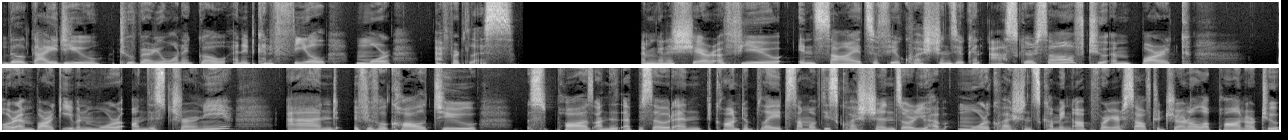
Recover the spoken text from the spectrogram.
will guide you to where you want to go and it can feel more effortless. I'm going to share a few insights, a few questions you can ask yourself to embark or embark even more on this journey. And if you feel called to pause on this episode and contemplate some of these questions, or you have more questions coming up for yourself to journal upon or to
